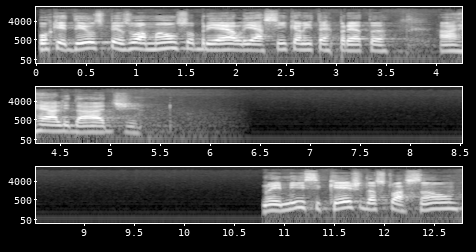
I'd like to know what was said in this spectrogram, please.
Porque Deus pesou a mão sobre ela e é assim que ela interpreta a realidade. Noemi se queixa da situação,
